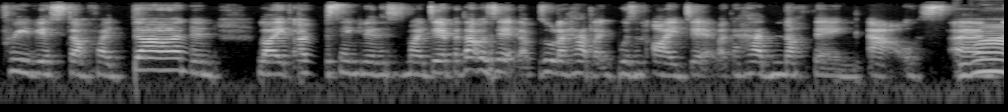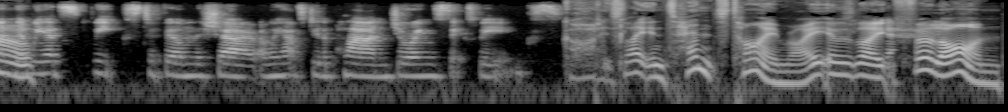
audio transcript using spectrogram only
previous stuff I'd done, and like I was saying, you know, this is my idea, but that was it. That was all I had. Like was an idea. Like I had nothing else. Um, wow. And then we had weeks to film the show, and we had to do the plan during six weeks. God, it's like intense time, right? It was like yeah. full on.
